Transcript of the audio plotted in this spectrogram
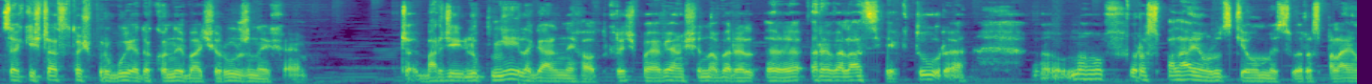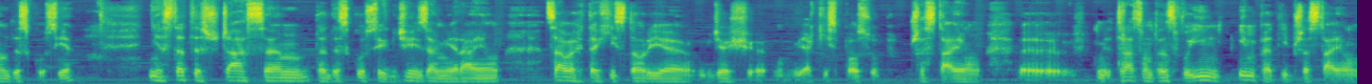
Co jakiś czas ktoś próbuje dokonywać różnych e, bardziej lub mniej legalnych odkryć, pojawiają się nowe re, re, rewelacje, które no, rozpalają ludzkie umysły, rozpalają dyskusje. Niestety z czasem te dyskusje gdzieś zamierają, całe te historie gdzieś w jakiś sposób przestają, y, tracą ten swój in, impet i przestają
